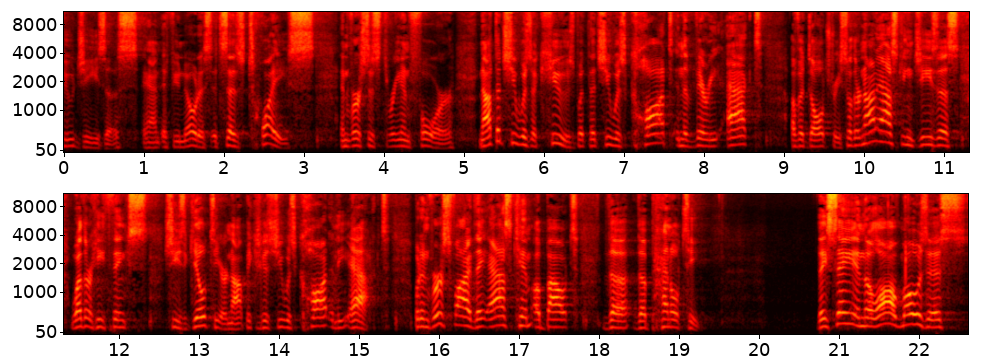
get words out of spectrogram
to Jesus. And if you notice, it says twice in verses 3 and 4. Not that she was accused, but that she was caught in the very act of adultery. So they're not asking Jesus whether he thinks she's guilty or not because she was caught in the act. But in verse 5, they ask him about the, the penalty. They say in the law of Moses,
